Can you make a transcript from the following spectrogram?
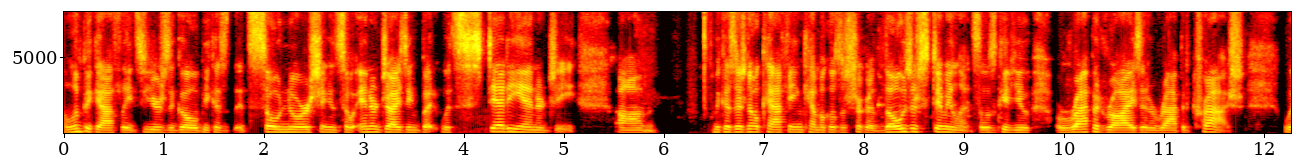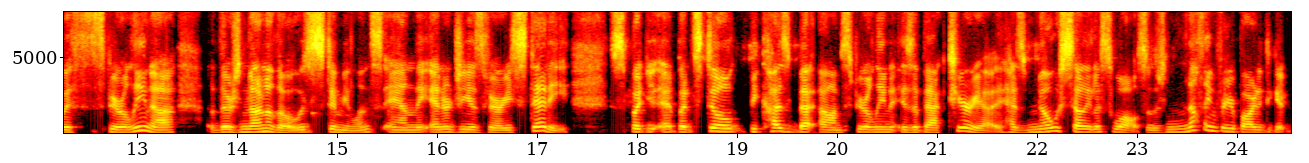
Olympic athletes years ago because it's so nourishing and so energizing, but with steady energy. Um, because there's no caffeine, chemicals, or sugar. Those are stimulants. Those give you a rapid rise and a rapid crash. With spirulina, there's none of those stimulants, and the energy is very steady. But uh, but still, because um, spirulina is a bacteria, it has no cellulose wall, so there's nothing for your body to get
